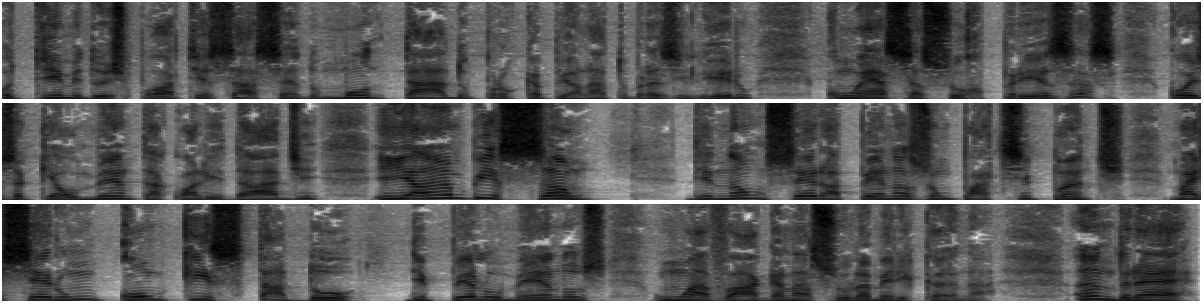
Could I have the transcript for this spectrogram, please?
o time do esporte está sendo montado para o Campeonato Brasileiro com essas surpresas, coisa que aumenta a qualidade e a ambição de não ser apenas um participante, mas ser um conquistador de pelo menos uma vaga na Sul-Americana. André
